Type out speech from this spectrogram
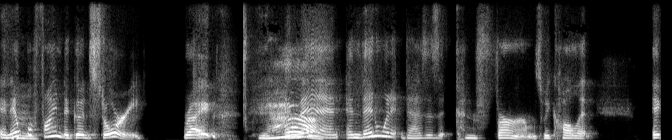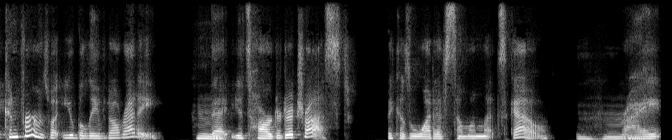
and it will find a good story right Yeah. and then and then what it does is it confirms we call it it confirms what you believed already Hmm. that it's harder to trust because what if someone lets go Mhm. right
